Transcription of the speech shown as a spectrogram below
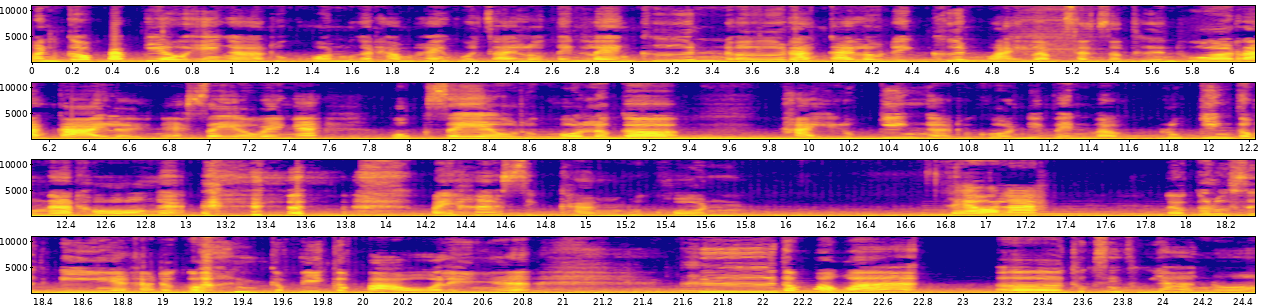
มันก็แป๊บเดียวเองอะทุกคนมันก็ทำให้หัวใจเราเต้นแรงขึ้นเออร่างกายเราได้เคลื่อนไหวแบบสั่นสะเทือนทั่วร่างกายเลยเนี่ยเซลล์ไปไงปลุกเซลล์ทุกคนแล้วก็ไถ่ลูกกิ้งอะทุกคนที่เป็นแบบลูกกิ้งตรงหน้าท้องอะไป 50 ครั้งทุกคน แล้วอะ ไรเราก็รู้สึกดีไงคะทุกคนกระปี้กระเป๋าอะไรเงี้ยคือต้องบอกว่าเอ่อทุกสิ่งทุกอย่างเนาะ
